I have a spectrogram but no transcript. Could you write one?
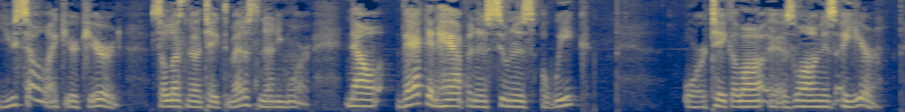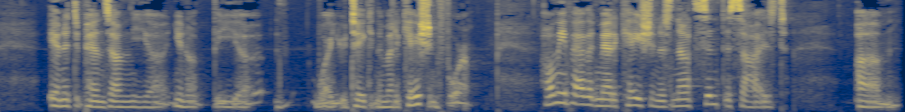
you sound like you're cured. So let's not take the medicine anymore. Now that can happen as soon as a week or take a long, as long as a year. And it depends on the, uh, you know, the, uh, what you're taking the medication for. Homeopathic medication is not synthesized, um,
